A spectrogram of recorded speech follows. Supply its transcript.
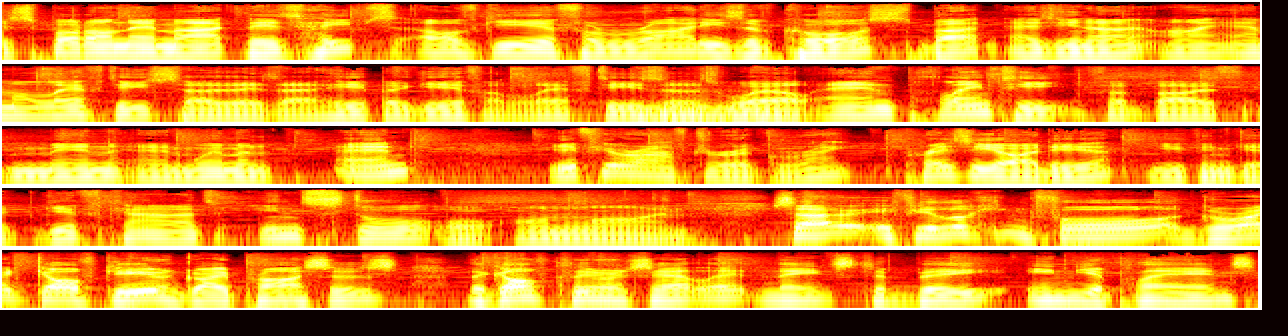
You're spot on there, Mark. There's heaps of gear for righties, of course, but as you know, I am a lefty, so there's a heap of gear for lefties as hmm. well, and plenty for both men and women. And if you're after a great Prezi idea, you can get gift cards in store or online. So, if you're looking for great golf gear and great prices, the Golf Clearance Outlet needs to be in your plans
